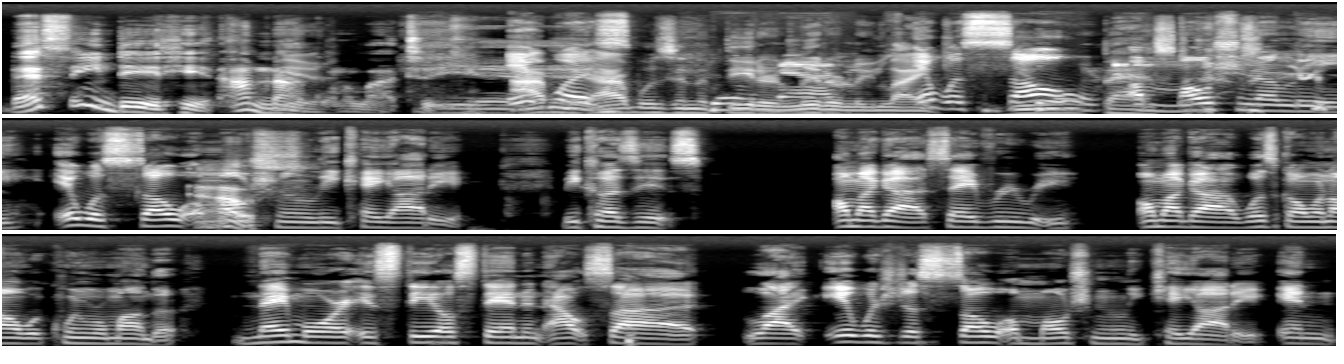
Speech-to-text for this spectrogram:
that scene did hit. I'm not Yeah. gonna lie to you. Yeah. I, It mean, was- I was in the theater Yeah. literally like it was so emotionally it was so I was- emotionally chaotic because it's oh my god save Riri oh my god what's going on with Queen Ramonda Namor is still standing outside like it was just so emotionally chaotic and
